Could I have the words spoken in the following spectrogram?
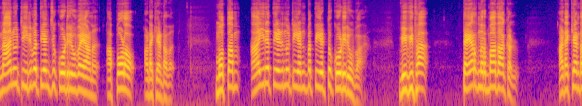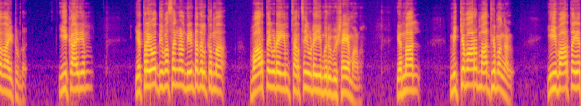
നാനൂറ്റി ഇരുപത്തിയഞ്ച് കോടി രൂപയാണ് അപ്പോളോ അടയ്ക്കേണ്ടത്. മൊത്തം ആയിരത്തി എഴുന്നൂറ്റി എൺപത്തി എട്ട് കോടി രൂപ വിവിധ ടയർ നിർമ്മാതാക്കൾ അടയ്ക്കേണ്ടതായിട്ടുണ്ട്. ഈ കാര്യം എത്രയോ ദിവസങ്ങൾ നീണ്ടു നിൽക്കുന്ന വാർത്തയുടെയും ചർച്ചയുടെയും ഒരു വിഷയമാണ്. എന്നാൽ മിക്കവാറും മാധ്യമങ്ങൾ ഈ വാർത്തയെ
